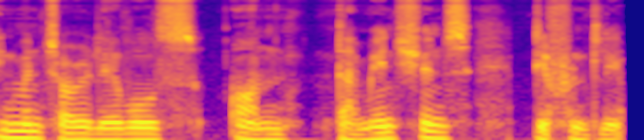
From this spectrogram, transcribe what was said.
inventory levels on dimensions differently.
